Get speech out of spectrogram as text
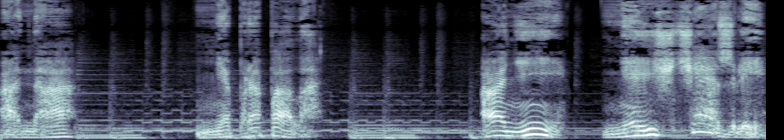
она не пропала. Они не исчезли.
